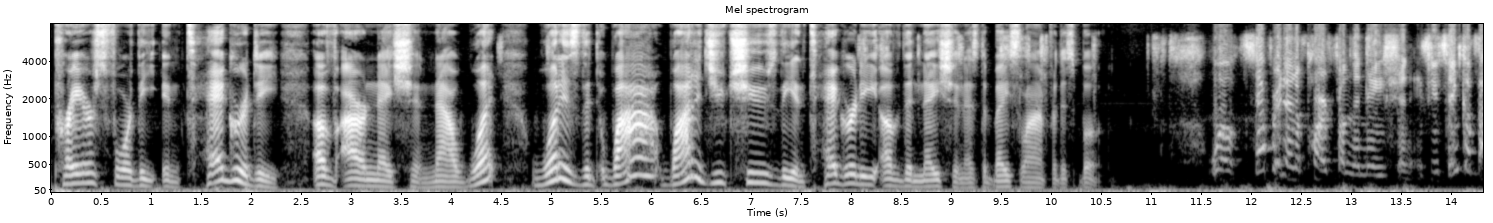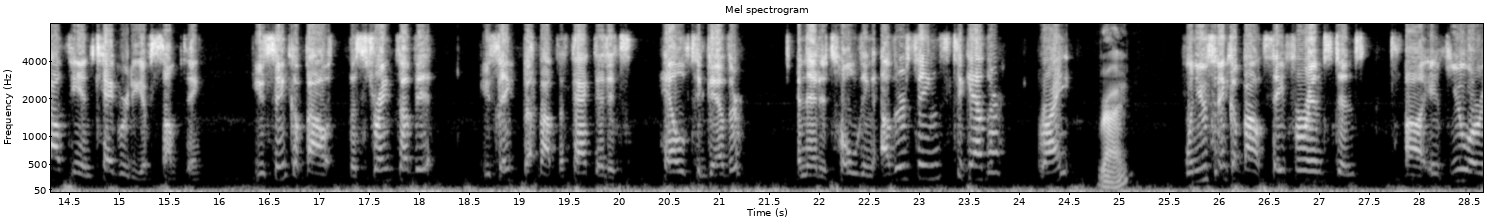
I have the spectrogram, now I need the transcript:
prayers for the integrity of our nation. Now, what what is the why why did you choose the integrity of the nation as the baseline for this book? Well, separate and apart from the nation, if you think about the integrity of something, you think about the strength of it, you think about the fact that it's held together and that it's holding other things together, right? Right. When you think about, say, for instance, uh, if you are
